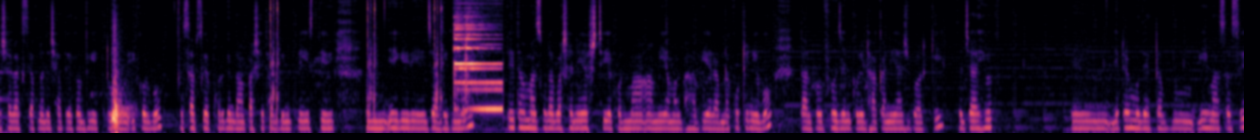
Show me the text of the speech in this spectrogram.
আশা রাখছি আপনাদের সাথে এখন থেকে একটু ই করব। সাবস্ক্রাইব করে কিন্তু আমার পাশে থাকবেন প্লিজ কেউ এগিয়ে যাবেন না। এই তো আমার মাছগুলো বাসা নিয়ে আসছি। এখন মা, আমি, আমার ভাবি আর আমরা কুটে নেব। তারপর ফ্রোজেন করে ঢাকা নিয়ে আসব আর কি। তো যাই হোক এটার মধ্যে একটা ই মাছ আছে,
